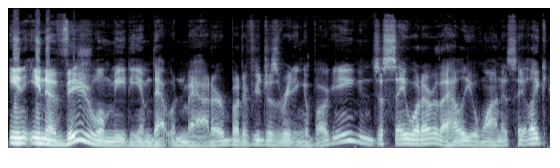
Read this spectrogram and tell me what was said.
In in a visual medium, that would matter. But if you're just reading a book, you can just say whatever the hell you want to say. Like,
